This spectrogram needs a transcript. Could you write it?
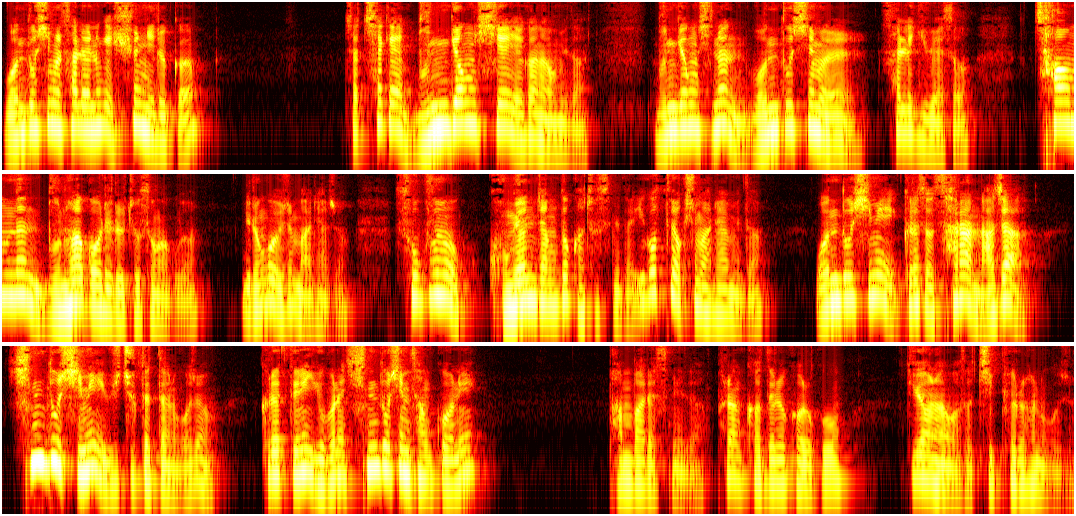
원도심을 살리는 게 쉬운 일일까요? 자, 책에 문경시의 예가 나옵니다. 문경시는 원도심을 살리기 위해서 차 없는 문화거리를 조성하고요. 이런 거 요즘 많이 하죠. 소규모 공연장도 갖췄습니다. 이것도 역시 많이 합니다. 원도심이 그래서 살아나자 신도심이 위축됐다는 거죠. 그랬더니 이번에 신도심 상권이 반발했습니다. 프랑카드를 걸고 뛰어나와서 집회를 하는 거죠.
